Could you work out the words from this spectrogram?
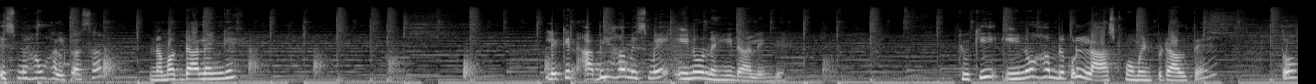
इसमें हम हल्का सा नमक डालेंगे। लेकिन अभी हम इसमें इनो नहीं डालेंगे। क्योंकि इनो हम बिल्कुल लास्ट मोमेंट पे डालते हैं। तो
